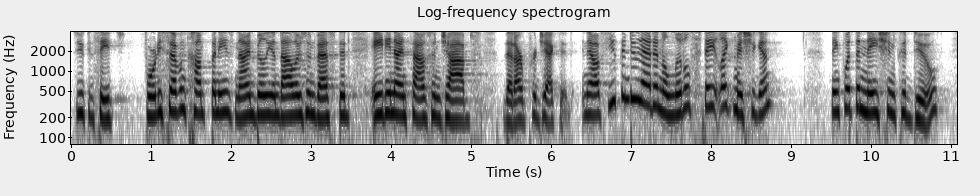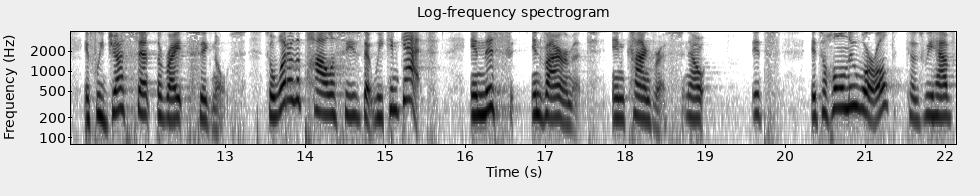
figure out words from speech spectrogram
So you can see 47 companies, $9 billion invested, 89,000 jobs that are projected. Now, if you can do that in a little state like Michigan, think what the nation could do if we just sent the right signals. So, what are the policies that we can get in this environment in Congress? Now, it's it's a whole new world because we have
